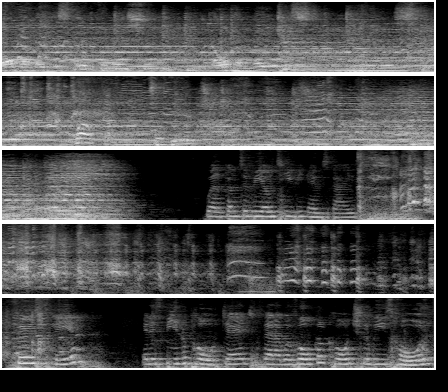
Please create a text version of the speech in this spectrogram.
All the latest information and all the latest news. Welcome to VOTV. Welcome to VOTV News, guys. Firstly, it has been reported that our vocal coach Louise Hall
